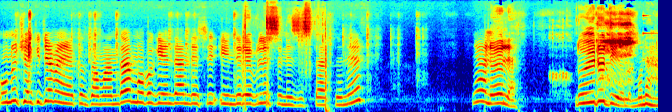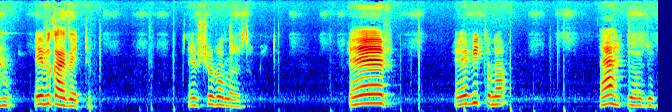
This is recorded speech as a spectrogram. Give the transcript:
Onu çekeceğim en yakın zamanda. Mobigame'den de siz indirebilirsiniz isterseniz. Yani öyle. Duyuru diyelim buna. Evi kaybettim. Ev şuralarda mıydı? Ev. Ev gitti la. Heh gördüm.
